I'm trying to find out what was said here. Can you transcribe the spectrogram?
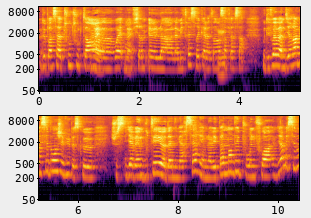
peu- de penser à tout tout le temps. Ouais. euh, ouais, Ouais. l'infirmi- euh, la, la maîtresse, c'est vrai qu'elle a tendance Mm. à faire ça. Ou des fois, elle va me dire Ah, mais c'est bon, j'ai vu, parce que il y avait un goûter euh, d'anniversaire et elle me l'avait pas demandé pour une fois. Elle me dit Ah, mais c'est bon,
